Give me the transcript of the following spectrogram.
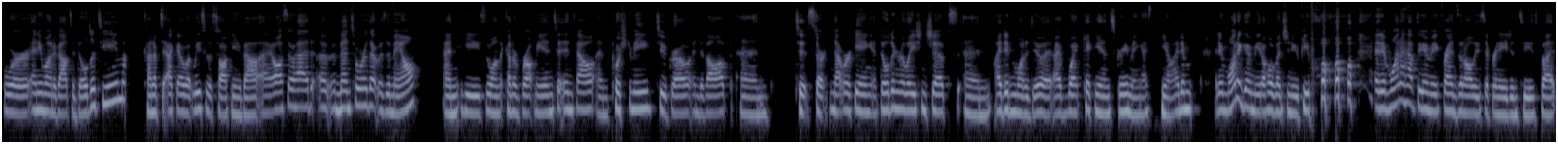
For anyone about to build a team, kind of to echo what Lisa was talking about, I also had a mentor that was a male and he's the one that kind of brought me into Intel and pushed me to grow and develop and to start networking and building relationships. And I didn't want to do it. I went kicking and screaming. I, you know, I didn't, I didn't want to go meet a whole bunch of new people. I didn't want to have to go make friends in all these different agencies, but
